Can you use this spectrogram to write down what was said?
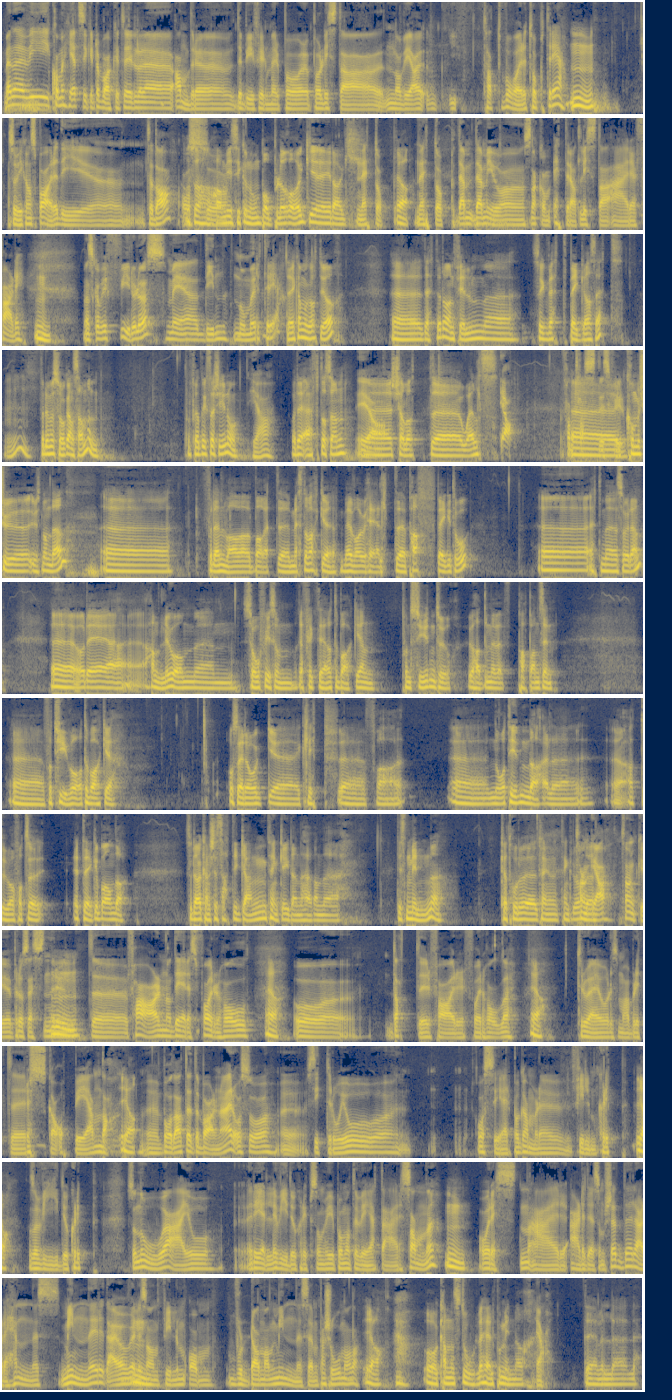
Men eh, vi kommer helt sikkert tilbake til eh, andre debutfilmer på, på lista når vi har tatt våre topp tre. Mm. Så vi kan spare de eh, til da. Og så har vi sikkert noen bobler òg i dag. Nettopp. Ja. Nettopp. Det er, det er mye å snakke om etter at lista er ferdig. Mm. Men skal vi fyre løs med din nummer tre? Det kan vi godt gjøre. Eh, dette er da en film eh, som jeg vet begge har sett. Mm. Fordi vi så den sammen på Fredrikstad kino. Ja. Og det er 'Aftersun' Ja. med Charlotte eh, Wells. ja. Fantastisk Eh, film. Kommer ikke utenom den. Eh, for den var bare et eh, mesterverk. Vi var jo helt paff, begge to, etter vi så den. Og det handler jo om Sophie som reflekterer tilbake igjen på en sydentur hun hadde med pappaen sin for 20 år tilbake. Og så er det òg klipp fra nåtiden, da, eller at du har fått et eget barn, da. Så det har kanskje satt i gang, tenker jeg, denne her, eh, disse minnene. Hva tror du, tenker, tenker du om det? ja, tankeprosessen rundt eh, faren og deres forhold, Ja. og datter-far-forholdet. ja. tror jeg jo liksom har blitt uh, røska opp igjen, da. Ja. Uh, både at dette barnet er, og så uh, sitter hun jo og ser på gamle filmklipp, Ja. Altså videoklipp. Så noe er jo reelle videoklipp som vi på en måte vet er sanne, og resten er Er det det som skjedde, eller er det hennes minner? Det er jo veldig sånn film om hvordan man minnes en person òg, da. ja. Og kan man stole helt på minner? Ja. Det er vel eh,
